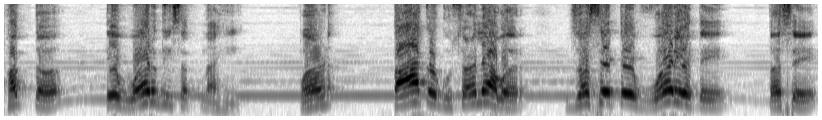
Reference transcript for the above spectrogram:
फक्त ते वर दिसत नाही. पण ताक घुसळल्यावर जसे ते वर येते तसे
